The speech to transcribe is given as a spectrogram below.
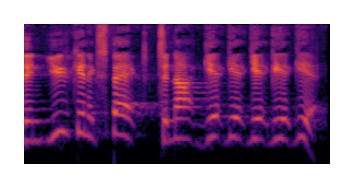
then you can expect to not get, get, get, get, get.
